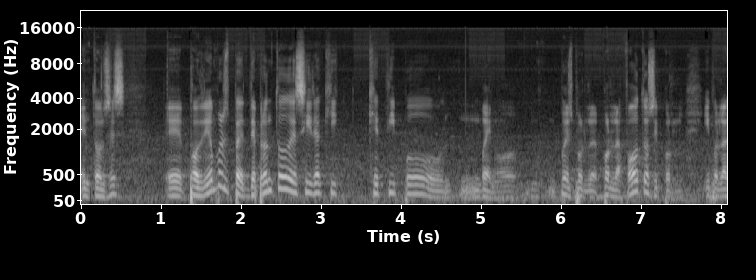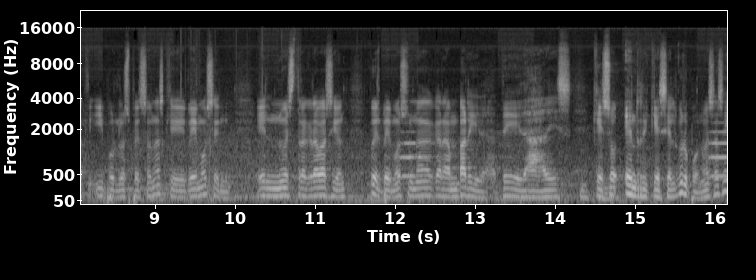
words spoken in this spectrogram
Entonces, eh, podríamos de pronto decir aquí qué tipo, bueno, pues por, por las fotos y por, y, por la, y por las personas que vemos en, en, nuestra grabación, pues vemos una gran variedad de edades, que eso enriquece el grupo, ¿no es así?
